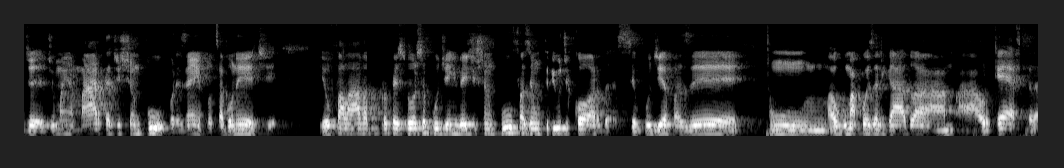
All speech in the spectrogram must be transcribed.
de, de uma marca de shampoo, por exemplo, de sabonete. Eu falava para o professor se eu podia, em vez de shampoo, fazer um trio de cordas, se eu podia fazer um, alguma coisa ligado à, à orquestra.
